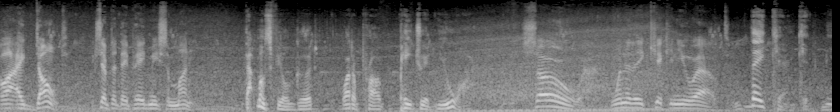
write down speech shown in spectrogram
Well, I don't, except that they paid me some money. That must feel good. What a proud patriot you are. So, when are they kicking you out? They can't kick me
